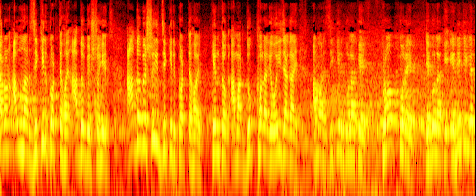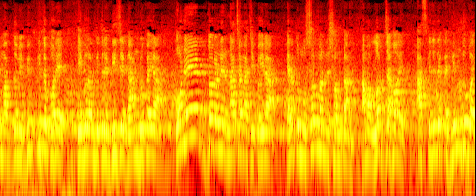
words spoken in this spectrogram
কারণ আল্লাহর জিকির করতে হয় আদবের সহিত। আদবের সহিত জিকির করতে হয়। কিন্তু আমার দুঃখ লাগে ওই জায়গায় আমার জিকির গুলাকে ক্রপ করে, এগুলাকে এডিটিং এর মাধ্যমে বিকৃত করে, এগুলার ভিতরে ডিজে গান ঢুকাইয়া অনেক ধরনের নাচানাচি কইরা, এরা তো মুসলমানের সন্তান, আমার লজ্জা হয়। আজকে যদি একটা হিন্দু ভাই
